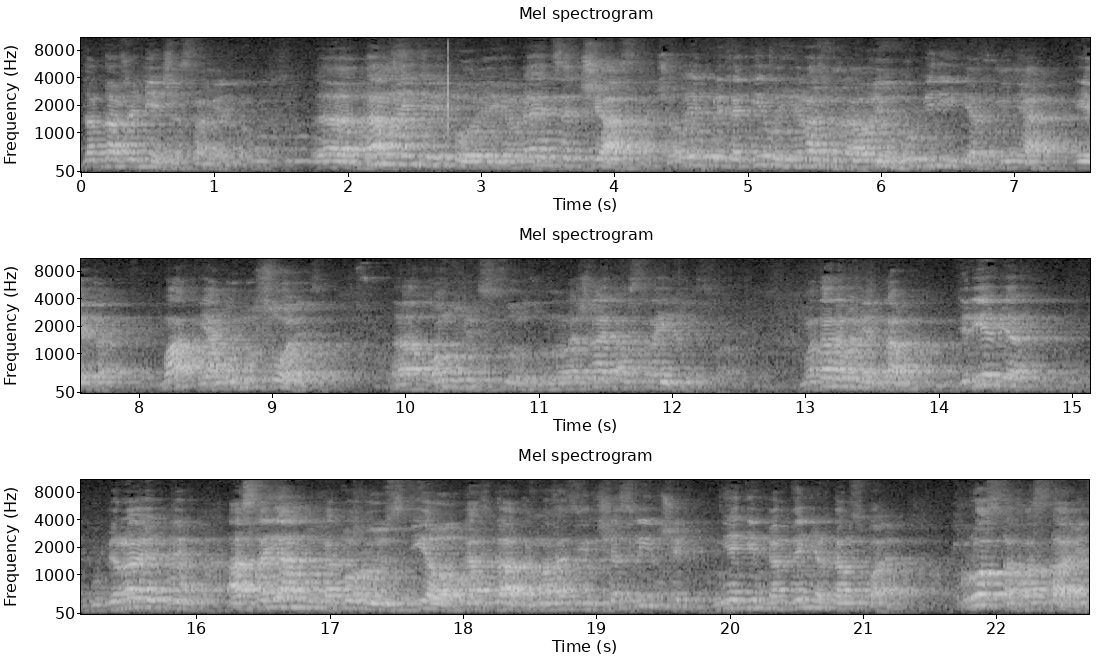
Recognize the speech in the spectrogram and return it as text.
Да даже меньше 100 метров. Э, Данная территория является частной. Человек приходил и не раз говорил, уберите от меня этот бак, я буду ссориться. Э, Он будет, ну, начинает там строительство. На данный момент там деревья, убирают их, а стоянку, которую сделал когда-то магазин «Счастливчик», ни один контейнер там спалит. Просто поставить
